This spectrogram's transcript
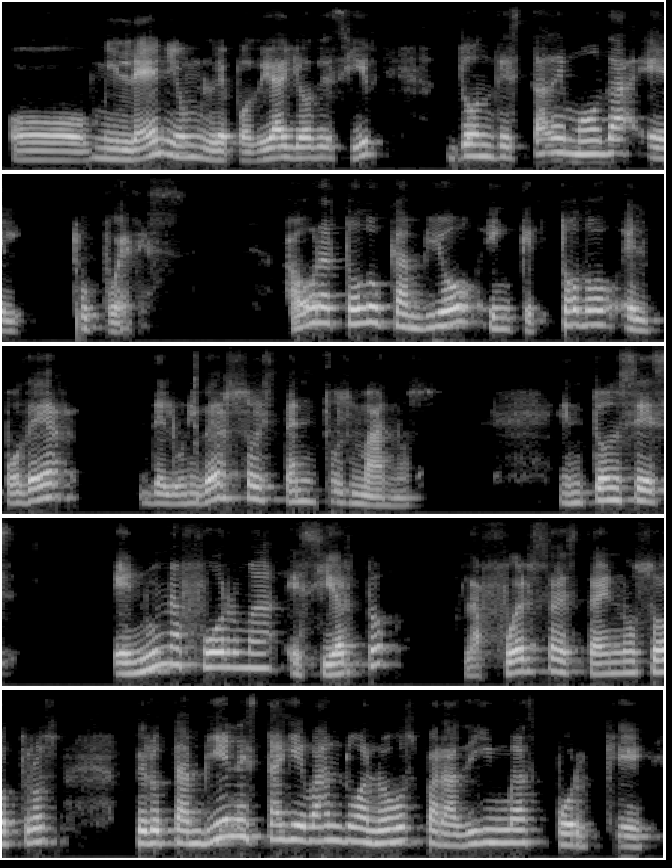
o millennium, le podría yo decir, donde está de moda el tú puedes. Ahora todo cambió en que todo el poder del universo está en tus manos. Entonces, en una forma es cierto, la fuerza está en nosotros, pero también está llevando a nuevos paradigmas porque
